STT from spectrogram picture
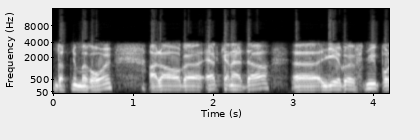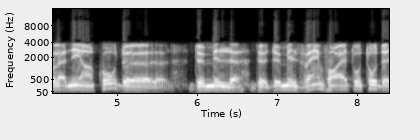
notre numéro un. Alors, euh, Air Canada, euh, les revenus pour l'année en cours de, 2000, de 2020 vont être autour de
